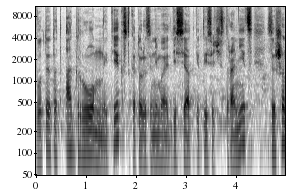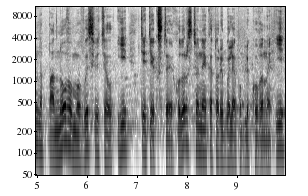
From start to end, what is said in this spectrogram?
Вот этот огромный текст, который занимает десятки тысяч страниц, совершенно по-новому высветил и те тексты художественные, которые были опубликованы, и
